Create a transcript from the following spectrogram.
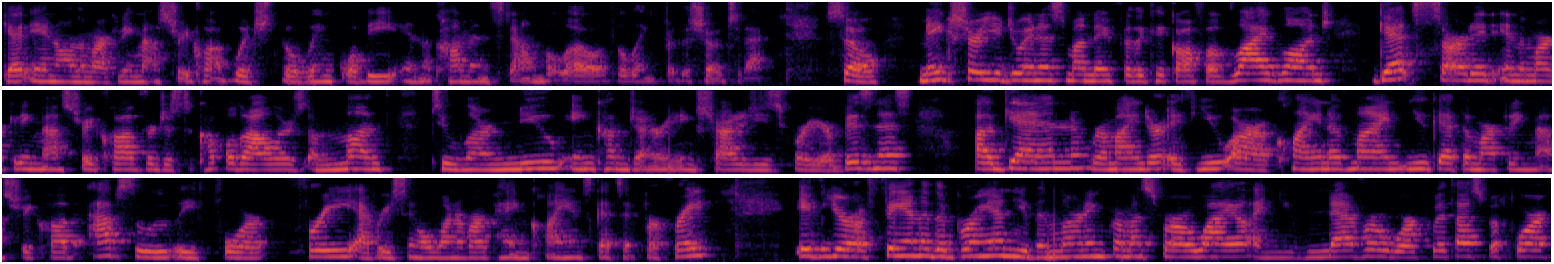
get in on the Marketing Mastery Club, which the link will be in the comments down below, the link for the show today. So make sure you join us Monday for the kickoff of Live Launch. Get started in the Marketing Mastery Club for just a couple dollars a month to learn new income generating strategies for your business. Again, reminder if you are a client of mine, you get the Marketing Mastery Club absolutely for free. Every single one of our paying clients gets it for free. If you're a fan of the brand, you've been learning from us for a while, and you've never worked with us before,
